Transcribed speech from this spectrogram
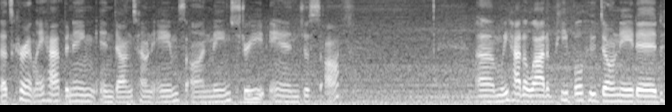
that's currently happening in downtown Ames on Main Street and just off. Um, we had a lot of people who donated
